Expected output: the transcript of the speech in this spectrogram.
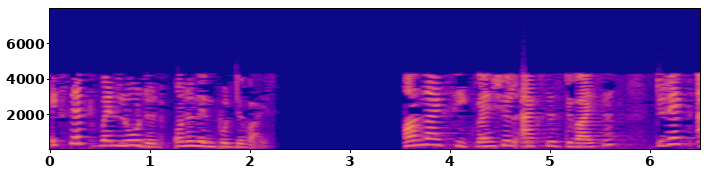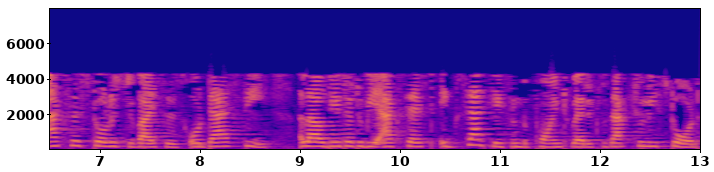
except when loaded on an input device. Unlike sequential access devices, direct access storage devices or DASD allow data to be accessed exactly from the point where it was actually stored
